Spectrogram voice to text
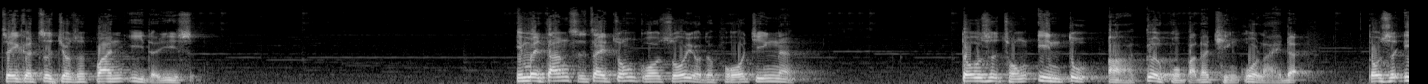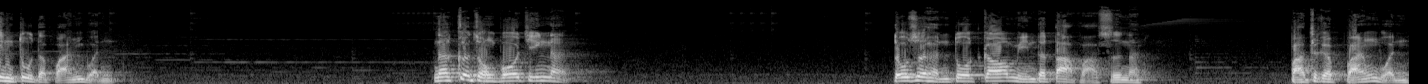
这个字就是翻译的意思。因为当时在中国所有的佛经呢，都是从印度啊各国把它请过来的，都是印度的梵文。那各种佛经呢？都是很多高明的大法师呢，把这个梵文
